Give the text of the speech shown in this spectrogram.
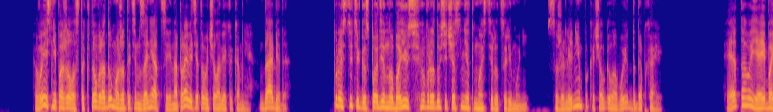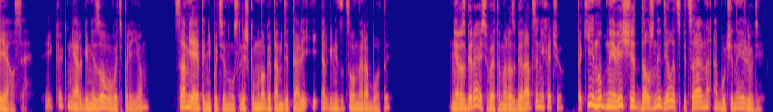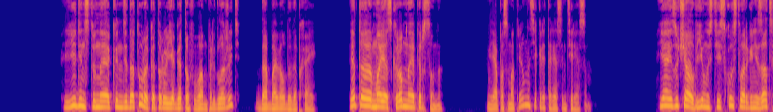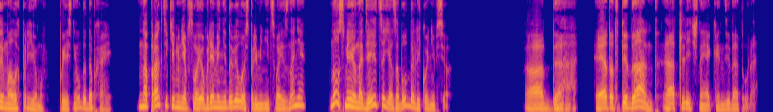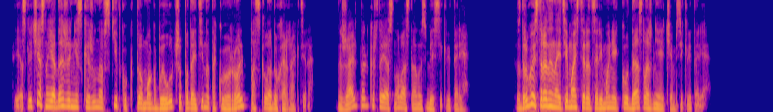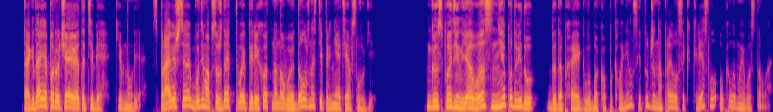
«Выясни, пожалуйста, кто в роду может этим заняться и направить этого человека ко мне. До обеда». «Простите, господин, но, боюсь, в роду сейчас нет мастера церемоний», — с сожалением покачал головой Дадабхай. Этого я и боялся. И как мне организовывать прием? Сам я это не потяну, слишком много там деталей и организационной работы. Не разбираюсь в этом и разбираться не хочу. Такие нудные вещи должны делать специально обученные люди. «Единственная кандидатура, которую я готов вам предложить», — добавил Дадабхай, — «это моя скромная персона». Я посмотрел на секретаря с интересом. «Я изучал в юности искусство организации малых приемов», — пояснил Дадабхай. «На практике мне в свое время не довелось применить свои знания, но, смею надеяться, я забыл далеко не все. О, да, этот педант — отличная кандидатура. Если честно, я даже не скажу навскидку, кто мог бы лучше подойти на такую роль по складу характера. Жаль только, что я снова останусь без секретаря. С другой стороны, найти мастера церемонии куда сложнее, чем секретаря. «Тогда я поручаю это тебе», — кивнул я. Справишься, будем обсуждать твой переход на новую должность и принятие в слуги. «Господин, я вас не подведу», Дадабхай глубоко поклонился и тут же направился к креслу около моего стола.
